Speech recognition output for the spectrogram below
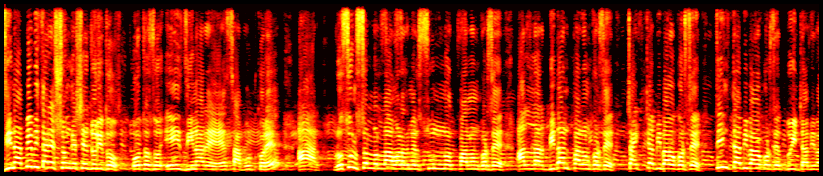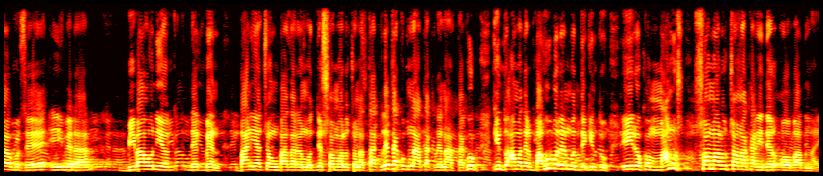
জিনা সঙ্গে সে জড়িত, অথচ এই জিনারে সাপোর্ট করে, আর রসুল সাল্লাহ আলমের সুন্নত পালন করছে, আল্লাহর বিধান পালন করছে, চারটা বিবাহ করছে, তিনটা বিবাহ করছে, দুইটা বিবাহ করছে। এই বেটার বিবাহ নিয়ে দেখবেন বানিয়াচং বাজারের মধ্যে সমালোচনা থাকলে থাকুক, না থাকলে না থাকুক, কিন্তু আমাদের বাহুবলের মধ্যে কিন্তু এই রকম মানুষ সমালোচনাকারীদের অভাব নাই।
